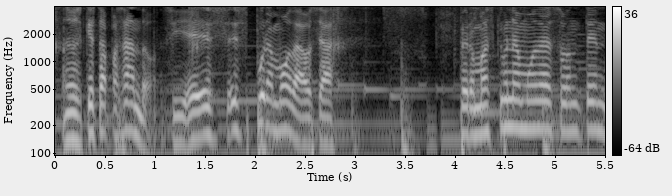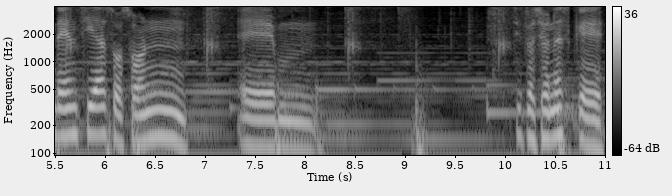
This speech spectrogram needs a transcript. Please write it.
Entonces, ¿qué está pasando? Sí, es, es pura moda, o sea, pero más que una moda son tendencias o son em, situaciones que,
